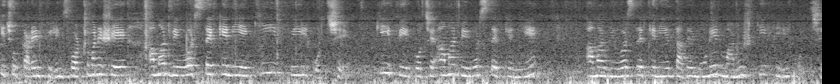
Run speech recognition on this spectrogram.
কিছু কারেন্ট ফিলিংস বর্তমানে সে আমার ভিউয়ার্সদেরকে নিয়ে কি ফিল করছে। কি ফিল করছে? আমার ভিউয়ার্সদেরকে নিয়ে, আমার ভিউয়ার্সদেরকে নিয়ে তাদের মনের মানুষ কি ফিল করছে?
